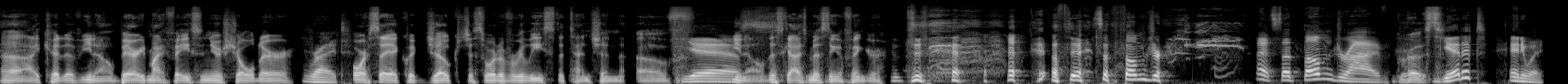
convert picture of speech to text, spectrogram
uh, I could have, you know, buried my face in your shoulder right. or say a quick joke to sort of release the tension of, Yes. you know, this guy's missing a finger. it's a thumb drive. It's a thumb drive. Gross. Get it? Anyway,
